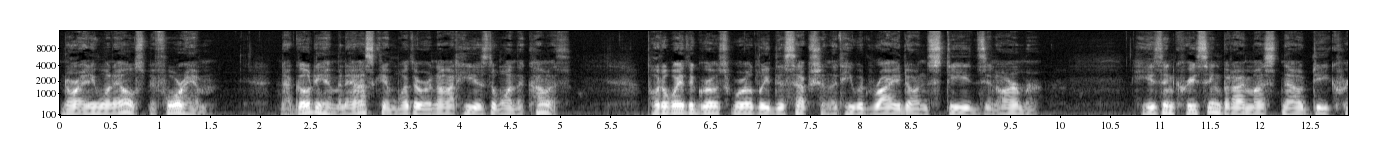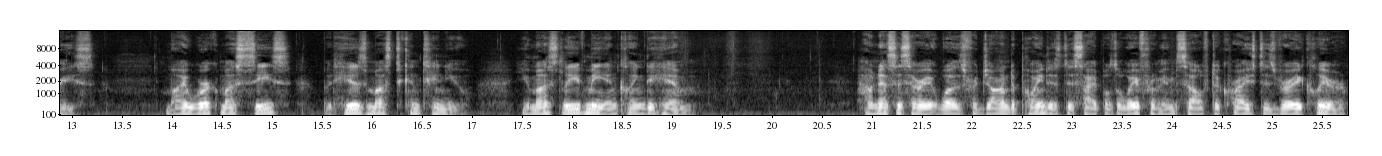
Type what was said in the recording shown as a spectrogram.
nor any one else before him. Now go to him and ask him whether or not he is the one that cometh. Put away the gross worldly deception that he would ride on steeds in armor. He is increasing, but I must now decrease. My work must cease, but his must continue. You must leave me and cling to him. How necessary it was for John to point his disciples away from himself to Christ is very clear.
